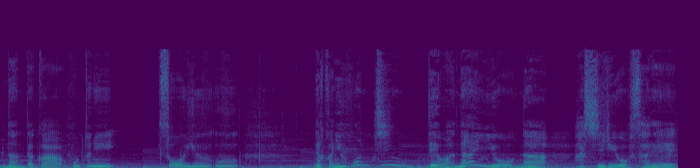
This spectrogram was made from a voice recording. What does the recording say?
なんだか本当にそういうなんか日本人ではないような走りをされ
